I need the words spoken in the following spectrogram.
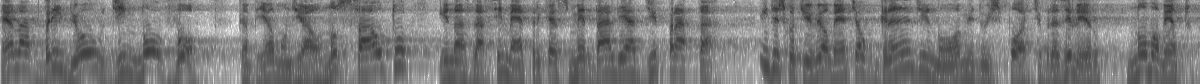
ela brilhou de novo. Campeã mundial no salto e nas assimétricas, medalha de prata. Indiscutivelmente é o grande nome do esporte brasileiro no momento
